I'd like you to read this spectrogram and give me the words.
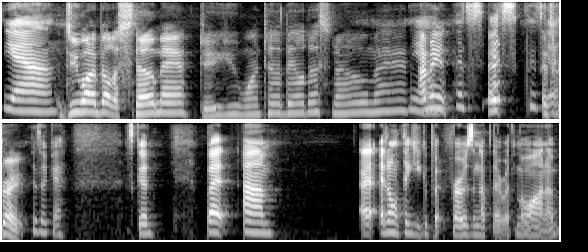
Yeah, Do you want to build a snowman? Do you want to build a snowman? yeah. I mean, it's it's it's it's, it's great. It's okay. It's good, but um, I, I don't think you could put Frozen up there with Moana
